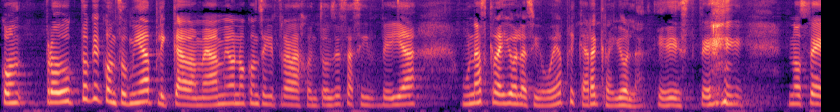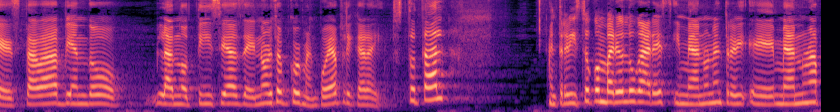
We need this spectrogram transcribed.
Con producto que consumía aplicaba, me da miedo no conseguir trabajo. Entonces así veía unas crayolas y voy a aplicar a crayola. Este, no sé, estaba viendo las noticias de Northrop Grumman, voy a aplicar ahí. Entonces, total, entrevisto con varios lugares y me dan una, eh, me dan una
